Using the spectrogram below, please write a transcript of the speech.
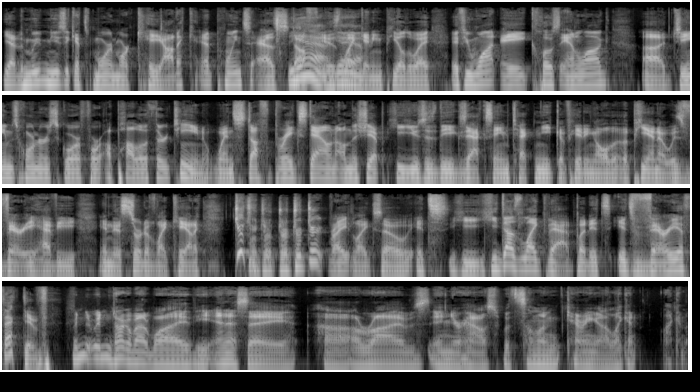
Yeah, the music gets more and more chaotic at points as stuff Yeah, is yeah, like yeah. getting peeled away. If you want a close analog, uh, James Horner's score for Apollo 13, when stuff breaks down on the ship, he uses the exact same technique of hitting all the, the piano is very heavy in this sort of like chaotic, right? Like so, it's he he does like that, but it's it's very effective. We didn't, we didn't talk about why the NSA uh, arrives in your house with someone carrying a like an like an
